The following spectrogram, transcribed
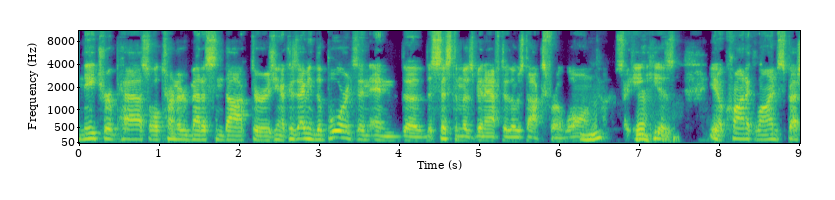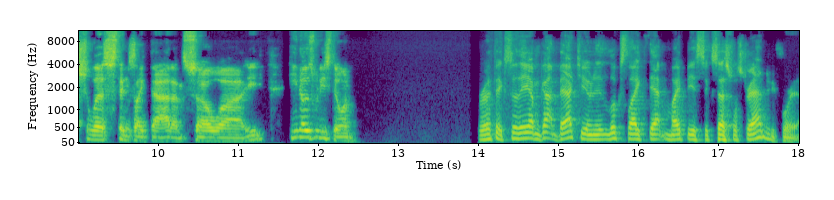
naturopaths, alternative medicine doctors, you know, because I mean the boards and and the the system has been after those docs for a long mm-hmm. time. So he, he is, you know, chronic Lyme specialists, things like that, and so uh, he he knows what he's doing. Terrific. So they haven't gotten back to you, and it looks like that might be a successful strategy for you.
